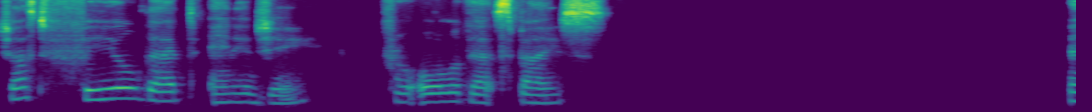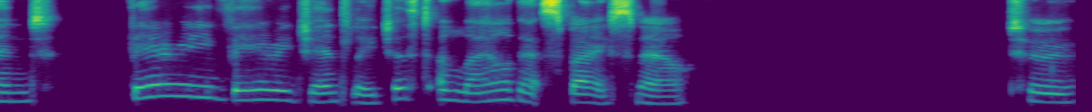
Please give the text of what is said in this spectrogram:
just feel that energy from all of that space. And very, very gently, just allow that space now to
